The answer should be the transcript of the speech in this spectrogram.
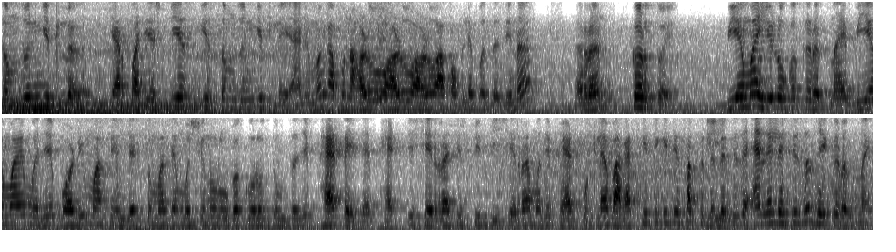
समजून घेतलं. चार पाच एस टी एस गी समजून घेतले. आणि मग आपण हळूहळू हळू आपापल्या पद्धतीनं रन करतोय. बी एम आय ही लोक करत नाही. बी एम आय म्हणजे बॉडी मास इंडेक्स तुम्हाला त्या मशीनवर उभं करून तुमचं जे फॅट आहे त्या फॅटची शरीराची स्थिती शरीरामध्ये फॅट कुठल्या भागात किती किती साचलेलं आहे त्याचं ॲनालिसिसच हे करत नाही.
